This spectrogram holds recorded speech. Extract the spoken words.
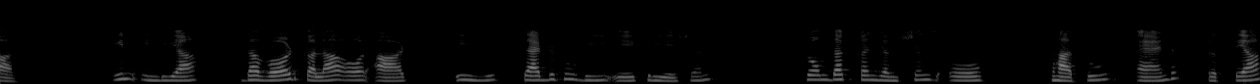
art in India the word kala or art is said to be a creation from the conjunctions of dhatu and pratyaya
